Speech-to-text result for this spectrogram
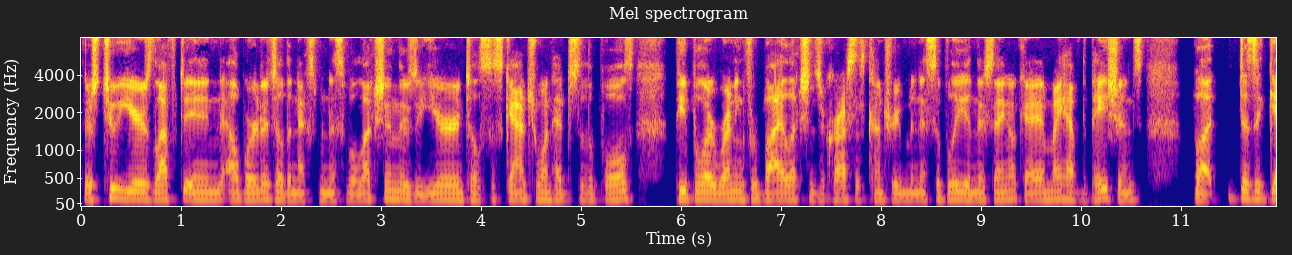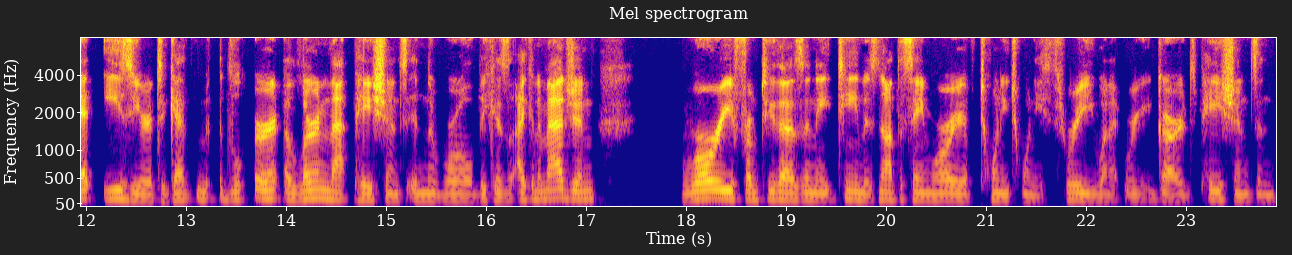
there's two years left in alberta till the next municipal election there's a year until saskatchewan heads to the polls people are running for by-elections across this country municipally and they're saying okay i might have the patience but does it get easier to get learn, learn that patience in the role because i can imagine Rory from 2018 is not the same Rory of 2023 when it regards patience and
